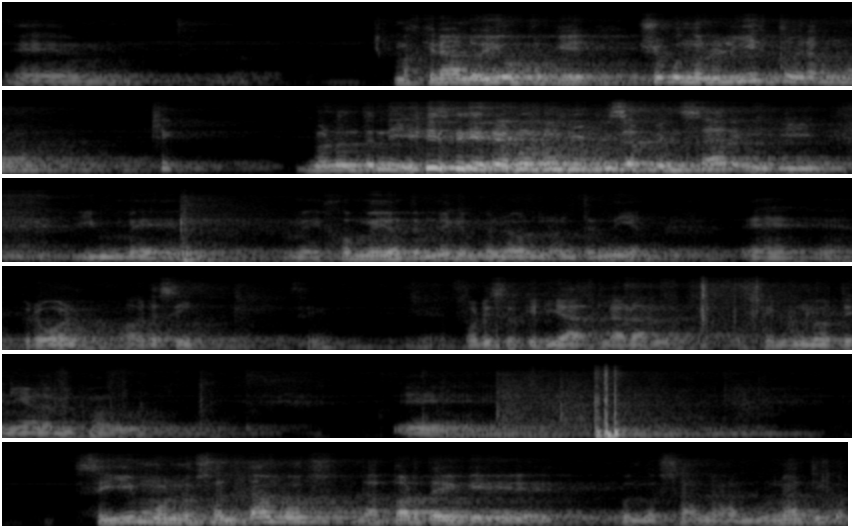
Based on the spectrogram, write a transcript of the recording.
Eh, más que nada lo digo porque yo cuando lo leí esto era como, sí, no lo entendí. me puse a pensar y, y- y me, me dejó medio tembleque, pero no, no entendía. Eh, pero bueno, ahora sí. ¿sí? Eh, Por eso quería aclararlo, porque alguno tenía la misma duda. Eh, seguimos, nos saltamos la parte de que cuando sana al lunático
